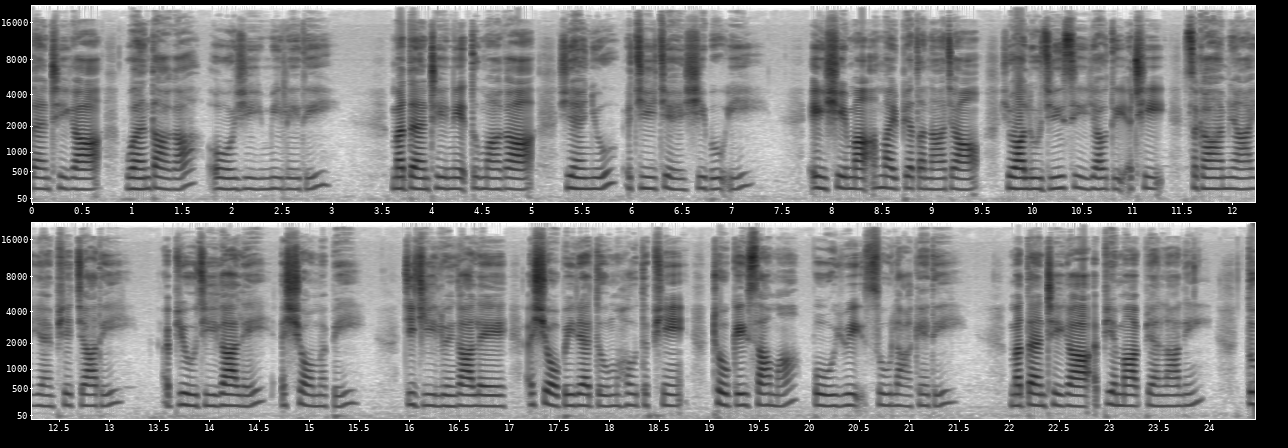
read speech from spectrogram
တန်ထီကဝမ်းသားကအော်ရီမိလေသည် မတန်ထီနှင့်သူမကရန်ညူအကြီးကျယ်ရှိဘူး၏အိမ်ရှိမှအမိုက်ပြဿနာကြောင့်ရွာလူကြီးစီရောက်သည့်အထိစကားများရန်ဖြစ်ကြသည် အပြူကြီးကလည်းအလျှော်မပီကြည်ကြည်လွင်ကလည်းအလျှော်ပေးတဲ့သူမဟုတ်သဖြင့်ထိုကိစ္စမှာပို၍ဆိုးလာခဲ့သည်မတန်ထီကအပြစ်မှပြန်လာလင်သူ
